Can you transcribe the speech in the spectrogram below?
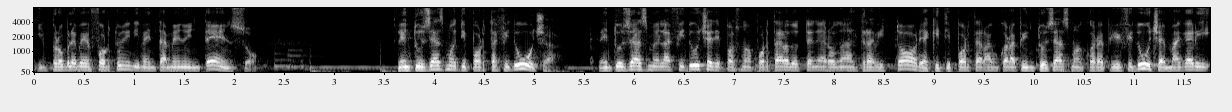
il problema infortuni diventa meno intenso. L'entusiasmo ti porta fiducia. L'entusiasmo e la fiducia ti possono portare ad ottenere un'altra vittoria che ti porterà ancora più entusiasmo, ancora più fiducia e magari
